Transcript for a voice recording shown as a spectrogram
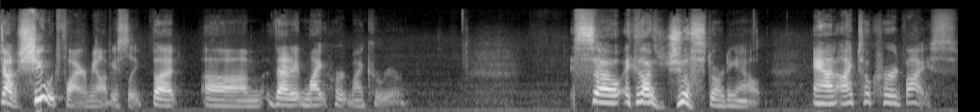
not she would fire me, obviously, but um, that it might hurt my career. So, because I was just starting out, and I took her advice,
